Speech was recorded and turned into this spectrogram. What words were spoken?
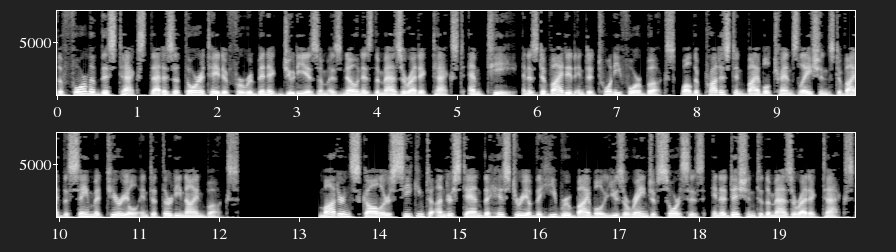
The form of this text that is authoritative for Rabbinic Judaism is known as the Masoretic text (MT) and is divided into 24 books, while the Protestant Bible translations divide the same material into 39 books. Modern scholars seeking to understand the history of the Hebrew Bible use a range of sources, in addition to the Masoretic text.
